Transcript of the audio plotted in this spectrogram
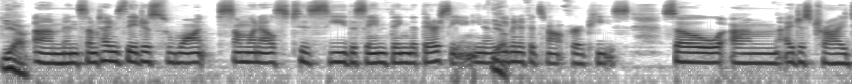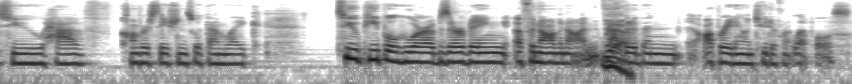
Yeah, Um, and sometimes they just want someone else to see the same thing that they're seeing, you know, Yeah. even if it's not for a piece. So um, I just try to have conversations with them like two people who are observing a phenomenon Yeah. rather than operating on two different levels.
